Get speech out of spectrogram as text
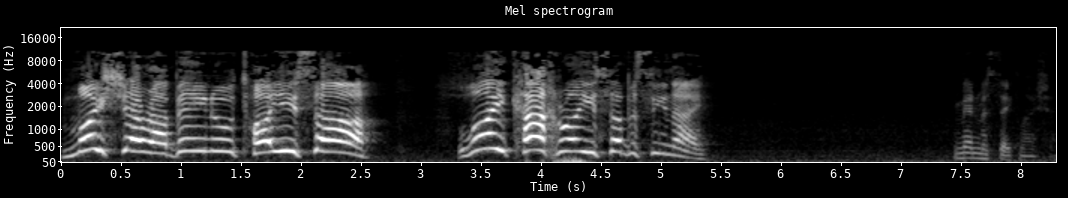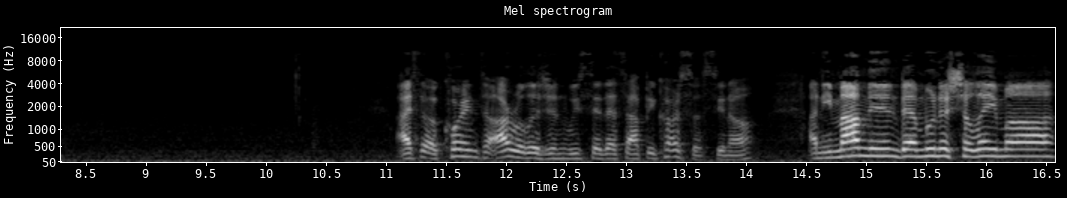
Moshe Rabbeinu Toisa! Loi kach roisa b'sinai. You made a mistake, Moshe. I thought, according to our religion, we say that's apikarsus, you know. An Animamin be'emuna shalema,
